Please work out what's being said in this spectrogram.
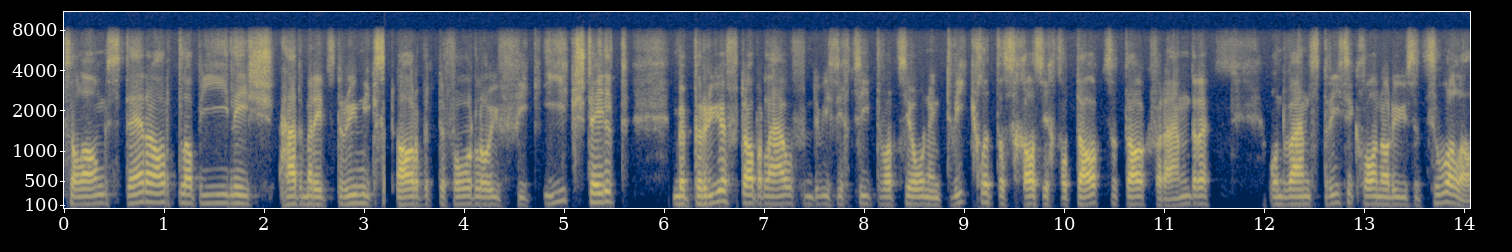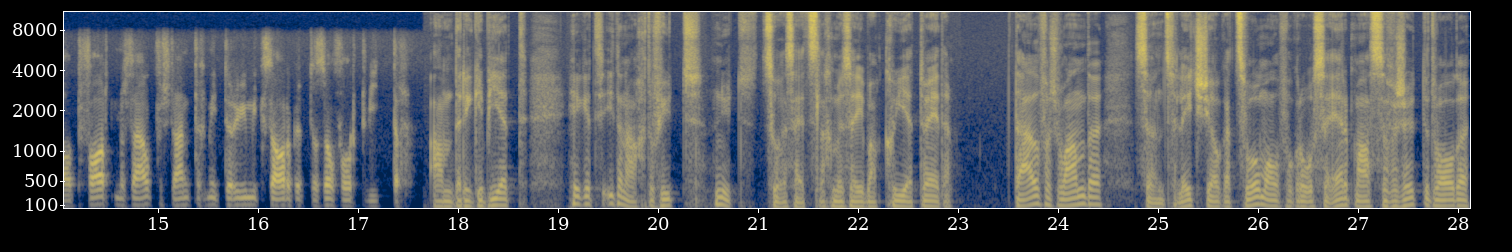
Solange es derart labil ist, haben wir jetzt die Räumungsarbeiten vorläufig eingestellt. Man prüft aber laufend, wie sich die Situation entwickelt. Das kann sich von Tag zu Tag verändern. Und wenn es die Risikoanalyse zulässt, fährt man selbstverständlich mit der Räumungsarbeiten sofort weiter. Andere Gebiete haben in der Nacht auf heute nicht zusätzlich evakuiert werden Teil verschwanden, sind letztes Jahr zweimal von grossen Erdmassen verschüttet worden.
